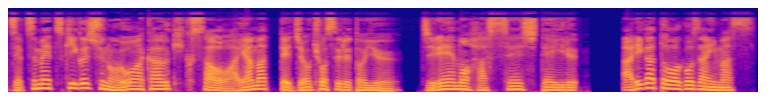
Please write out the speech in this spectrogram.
絶滅危惧種の大赤浮草を誤って除去するという事例も発生している。ありがとうございます。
